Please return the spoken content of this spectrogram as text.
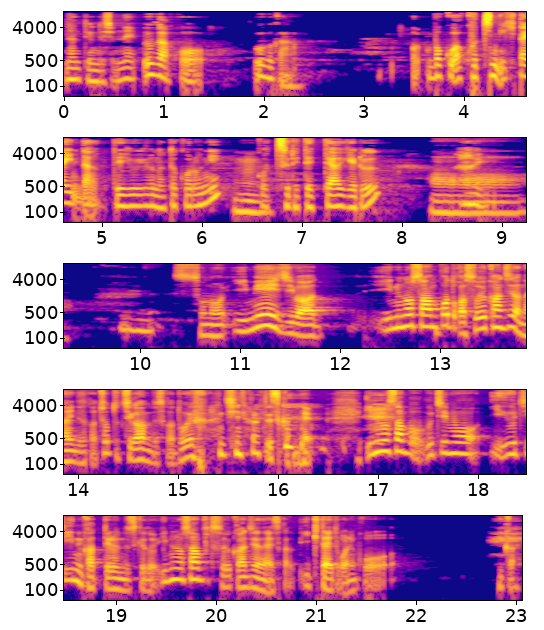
なんて言うんでしょうね。ウがこう、ウが、僕はこっちに行きたいんだっていうようなところに、うんこう連れてってあげる。ああ、はそのイメージは、犬の散歩とかそういう感じではないんですか？ちょっと違うんですか？どういう感じになるんですかね？犬の散歩、うちも、うち犬飼ってるんですけど、犬の散歩ってそういう感じじゃないですか？行きたいところにこう、行かい。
